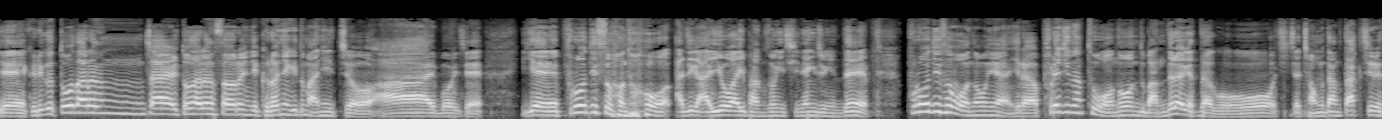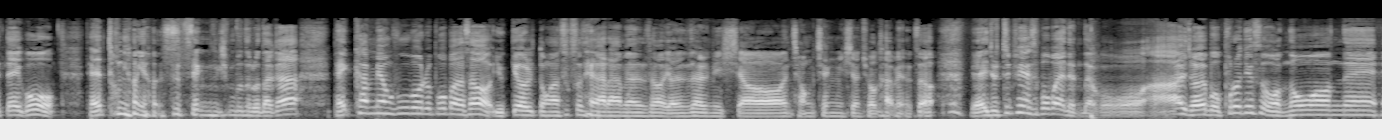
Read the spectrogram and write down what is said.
예, 그리고 또 다른 짤, 또 다른 썰은 이제 그런 얘기도 많이 있죠. 아, 뭐 이제, 이게 프로듀스 101, 아직 IOI 방송이 진행 중인데, 프로듀스 101이 아니라 president 101도 만들어야겠다고, 진짜 정당 딱지를 떼고, 대통령 연습생 신분으로다가 101명 후보를 뽑아서 6개월 동안 숙소 생활하면서 연설 미션, 정책 미션 줘가면서 매주 투표해서 뽑아야 된다고. 아, 저희 뭐 프로듀스 one o one의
